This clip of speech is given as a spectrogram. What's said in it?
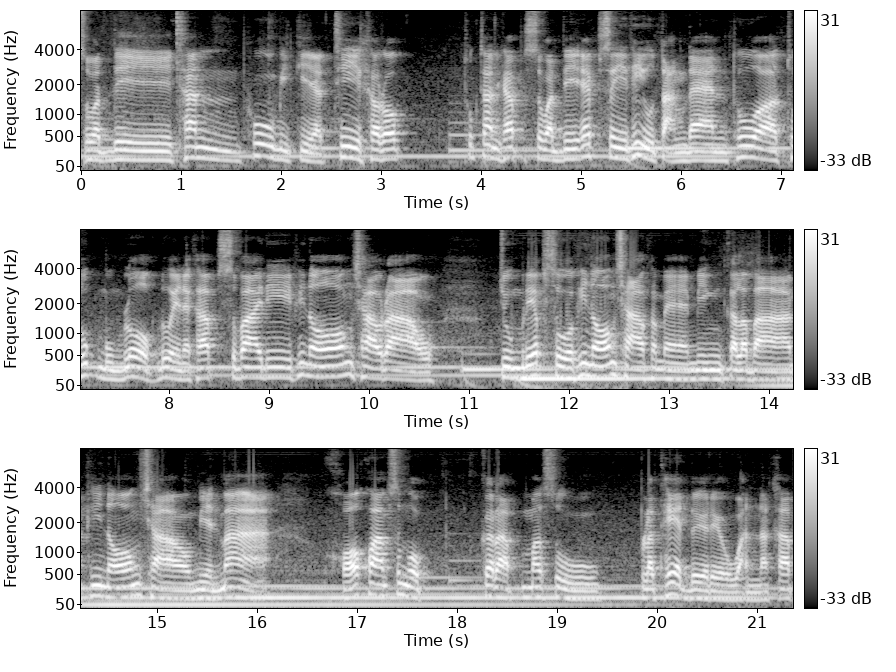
สวัสดีท่านผู้มีเกียรติที่เคารพทุกท่านครับ สวัสดี FC ที่อยู่ต่างแดนทั่วทุกมุมโลกด้วยนะครับ สบายดีพี่น้องชาวราว จุมเรียบสัวพี่น้องชาวคแมมิงกะลาบาพี่น้องชาวเมียนมาขอความสงบกลับมาสู่ประเทศโดยเร็ววันนะครับ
